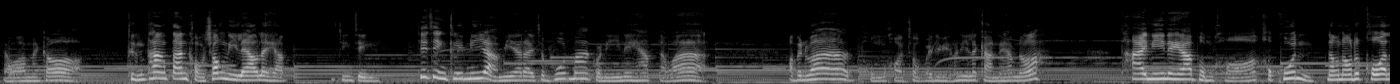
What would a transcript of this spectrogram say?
แต่ว่ามันก็ถึงทางตันของช่องนี้แล้วเลยครับ จริง ๆ ที่จริงคลิปนี้อยากมีอะไรจะพูดมากกว่านี้นะครับ แต่ว่าเอาเป็นว่าผมขอจบไปดีเพียงเท่านี้แล้วกันนะครับเนาะท้ายนี้นะครับผมขอขอบคุณน้องๆทุกคน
